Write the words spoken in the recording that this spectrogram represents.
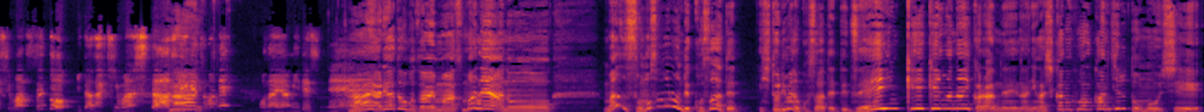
いしますといただきましたはい性別のねお悩みですねはい、ありがとうございます。まあね、あのーまずそもそも論で子育て、一人目の子育てって全員経験がないからね、何がしかの不安感じると思うし、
